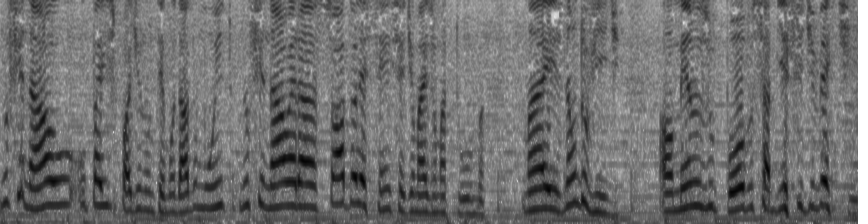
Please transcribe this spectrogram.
No final, o país pode não ter mudado muito, no final era só a adolescência de mais uma turma, mas não duvide, ao menos o povo sabia se divertir.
